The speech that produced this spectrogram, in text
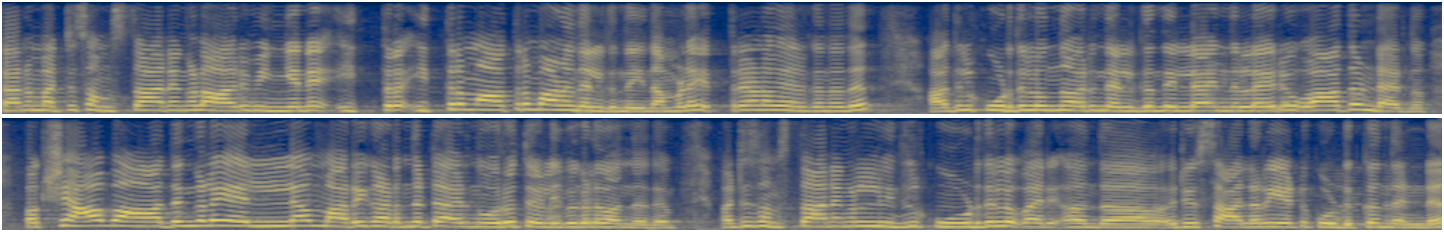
കാരണം മറ്റു സംസ്ഥാനങ്ങൾ ആരും ഇങ്ങനെ ഇത്ര ഇത്ര മാത്രമാണ് നൽകുന്നത്. നമ്മൾ എത്രയാണോ നൽകുന്നത്? അതിൽ കൂടുതലൊന്നും അവർ നൽകുന്നില്ല എന്നുള്ള ഒരു വാദം ഉണ്ടായിരുന്നു പക്ഷെ ആ വാദങ്ങളെ എല്ലാം മറികടന്നിട്ടായിരുന്നു ഓരോ തെളിവുകൾ വന്നത്. മറ്റു സംസ്ഥാനങ്ങളിൽ ഇതിൽ കൂടുതൽ എന്താ ഒരു സാലറി ആയിട്ട് കൊടുക്കുന്നുണ്ട്.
